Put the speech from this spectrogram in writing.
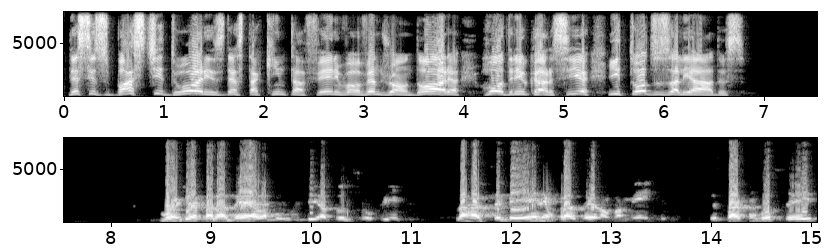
desses bastidores desta quinta-feira envolvendo João Dória, Rodrigo Garcia e todos os aliados. Bom dia, Paradela. Bom dia a todos os ouvintes da Rádio CBN. É um prazer novamente estar com vocês.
